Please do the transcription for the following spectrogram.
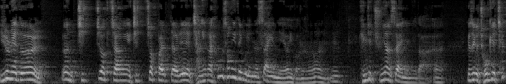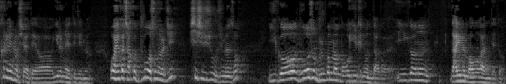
이런 애들 은 지적 장애, 지적 발달에 장애가 형성이 되고 있는 사인이에요. 이거는 음, 굉장히 중요한 사인입니다. 예. 그래서 이거 조기에 체크를 해 놓으셔야 돼요. 이런 애들이면 어, 애가 자꾸 누워서 놀지? 시시시 웃으면서 이거 누워서 물건만 보고 이렇게 논다고요. 이거는 나이를 먹어가는데도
